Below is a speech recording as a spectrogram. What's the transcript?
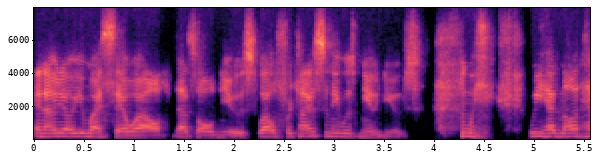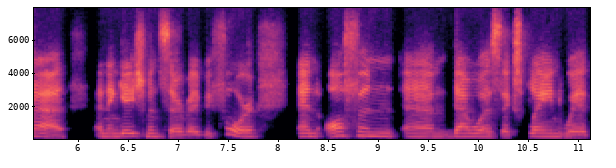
And I know you might say, well, that's old news. Well, for Tyson, it was new news. we, we had not had an engagement survey before. And often um, that was explained with,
